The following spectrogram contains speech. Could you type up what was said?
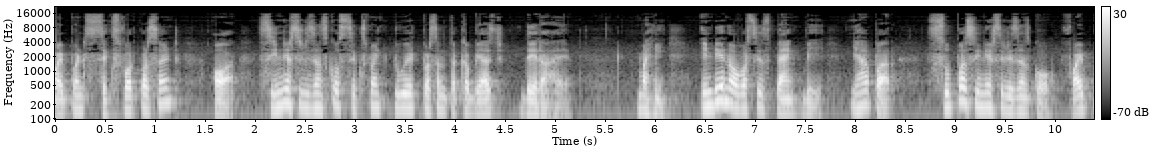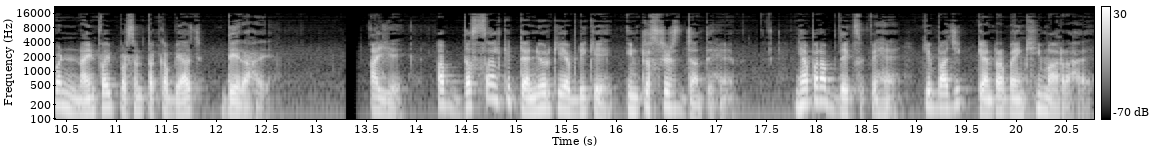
5.64 परसेंट और सीनियर सिटीजन्स को 6.28 परसेंट तक का ब्याज दे रहा है। वहीं इंडियन ओवरसीज बैंक भी यहाँ पर सुपर सीनियर सिटीजन्स को 5.95 परसेंट तक का ब्याज दे रहा है। आइए अब 10 साल के टेन्योर की एफडी के इंटरेस्ट रेट्स जानते हैं। यहाँ पर आप देख सकते हैं कि बाजी कैनरा बैंक ही मार रहा है,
